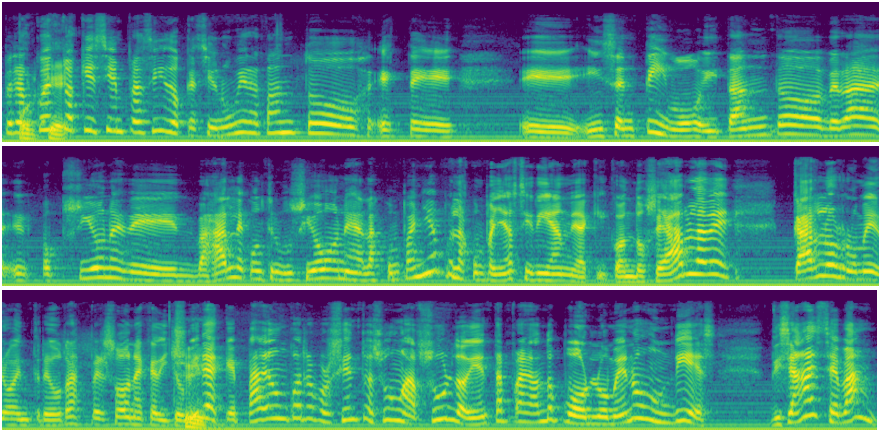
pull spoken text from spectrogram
Pero el cuento aquí siempre ha sido que si no hubiera tantos este, eh, incentivos y tantas. Eh, opciones de bajarle contribuciones a las compañías, pues las compañías irían de aquí. Cuando se habla de Carlos Romero, entre otras personas, que ha dicho, mira, que pagan un 4% es un absurdo, y están pagando por lo menos un 10%. Dicen, ay, se van.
